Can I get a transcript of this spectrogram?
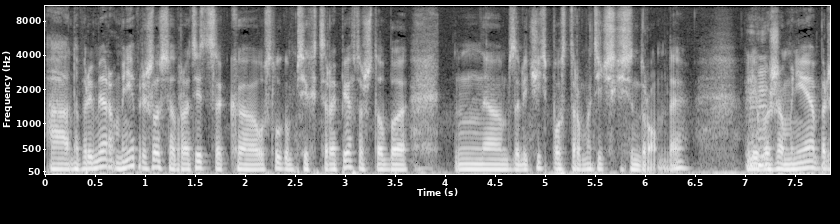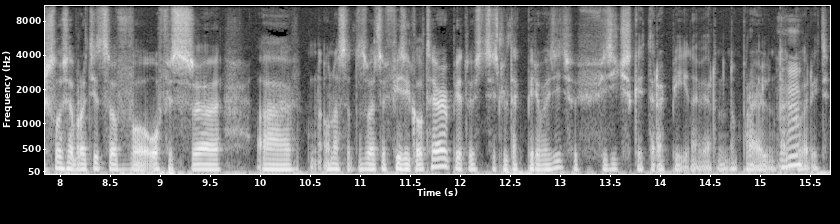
а, например, мне пришлось обратиться к услугам психотерапевта, чтобы а, залечить посттравматический синдром, да, либо mm-hmm. же мне пришлось обратиться в офис, а, а, у нас это называется physical therapy, то есть, если так перевозить, физической терапии, наверное, ну, правильно mm-hmm. так говорить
